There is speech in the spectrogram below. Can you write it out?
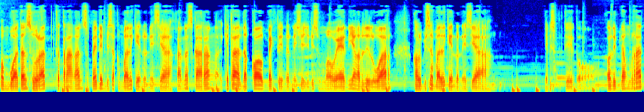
pembuatan surat keterangan supaya dia bisa kembali ke Indonesia karena sekarang kita ada call back to Indonesia jadi semua WNI yang ada di luar kalau bisa balik ke Indonesia jadi seperti itu kalau dibilang berat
